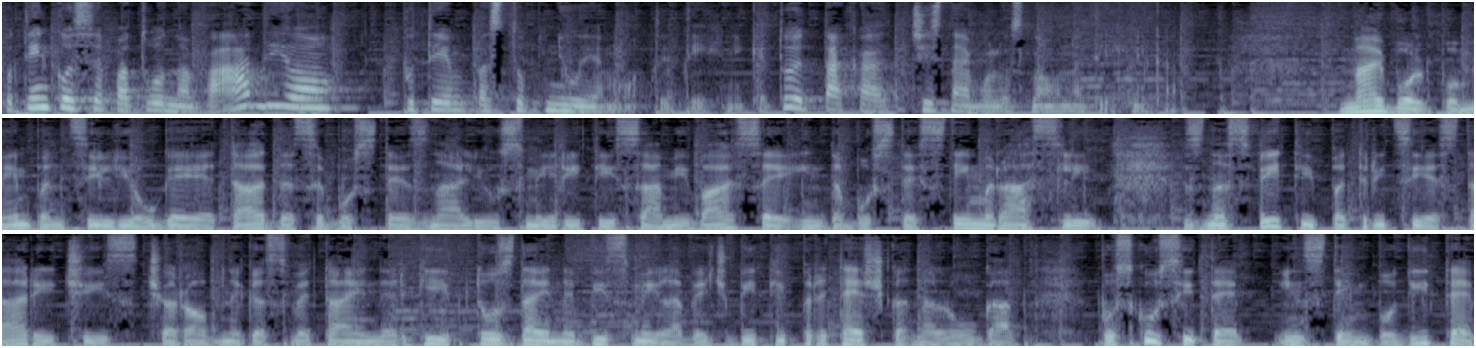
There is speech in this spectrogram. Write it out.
Potem, ko se pa to navadijo, potem pa stopnjujemo te tehnike. To je taka čist najbolj osnovna tehnika. Najbolj pomemben cilj joge je ta, da se boste znali usmeriti sami vase in da boste s tem rasli. Z nasveti Patricije Starič iz čarobnega sveta energij to zdaj ne bi smela več biti pretežka naloga. Poskusite in s tem bodite.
